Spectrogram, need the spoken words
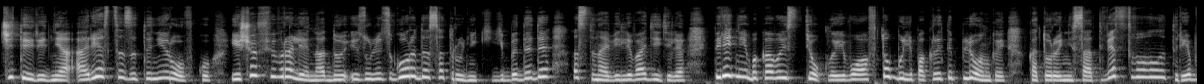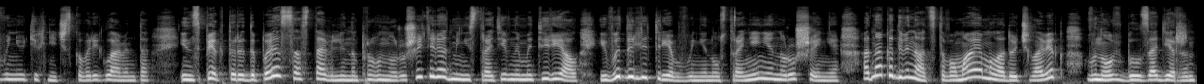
Четыре дня ареста за тонировку. Еще в феврале на одной из улиц города сотрудники ГИБДД остановили водителя. Передние и боковые стекла его авто были покрыты пленкой, которая не соответствовала требованию технического регламента. Инспекторы ДПС составили на правонарушителя административный материал и выдали требования на устранение нарушения. Однако 12 мая молодой человек вновь был задержан.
